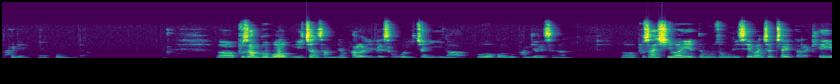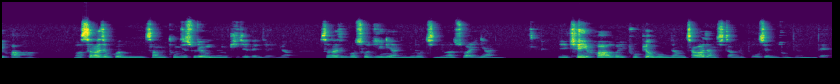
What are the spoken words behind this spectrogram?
듯하게 보입니다. 어, 부산고법 2003년 8월 1일 선고 2002나 9509 판결에서는 어, 부산시와에 있던 운송물이 세관 절차에 따라 K화 어, 선화증권상 통지 수령인으로 기재된 자이며 선화증권 소지인이 아니므로 진정한 수화인이 아닌 K화학의 부평공장 자가장치장으로 보세 운송되었는데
